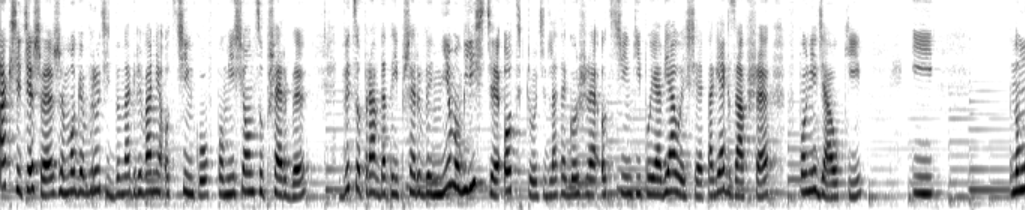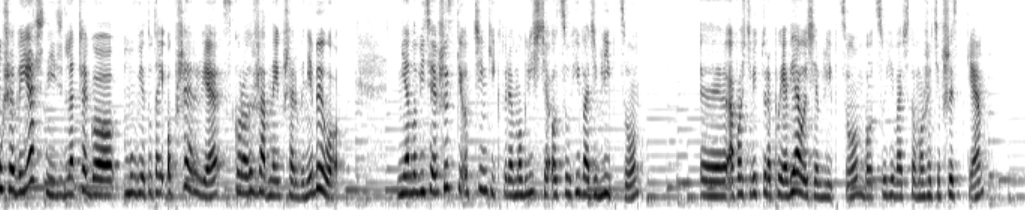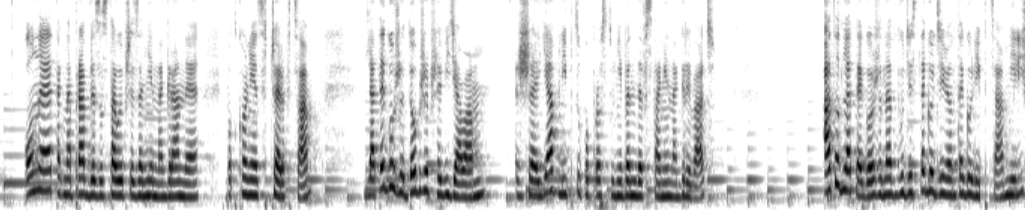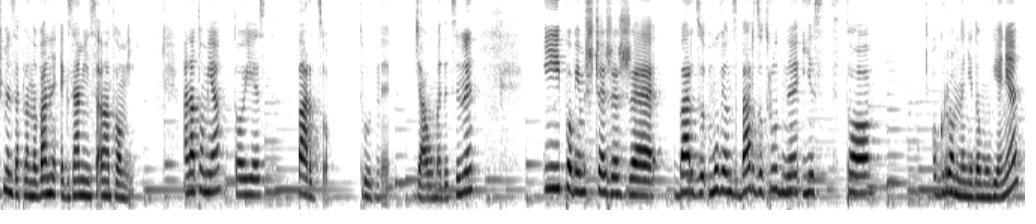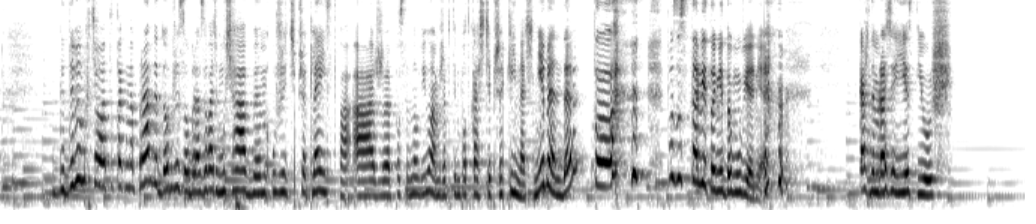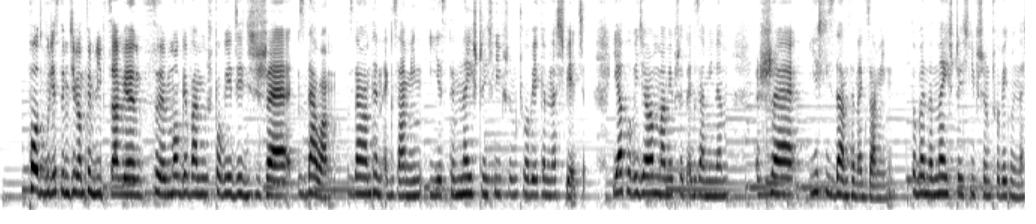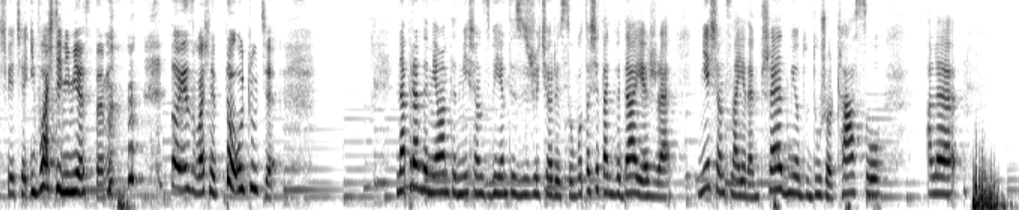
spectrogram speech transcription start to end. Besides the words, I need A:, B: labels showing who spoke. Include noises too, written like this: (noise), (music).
A: tak się cieszę, że mogę wrócić do nagrywania odcinków po miesiącu przerwy. Wy co prawda tej przerwy nie mogliście odczuć, dlatego że odcinki pojawiały się tak jak zawsze w poniedziałki i no muszę wyjaśnić, dlaczego mówię tutaj o przerwie, skoro żadnej przerwy nie było. Mianowicie wszystkie odcinki, które mogliście odsłuchiwać w lipcu, yy, a właściwie które pojawiały się w lipcu, bo odsłuchiwać to możecie wszystkie, one tak naprawdę zostały przeze mnie nagrane pod koniec czerwca, dlatego że dobrze przewidziałam, że ja w lipcu po prostu nie będę w stanie nagrywać. A to dlatego, że na 29 lipca mieliśmy zaplanowany egzamin z anatomii. Anatomia to jest bardzo trudny dział medycyny i powiem szczerze, że bardzo, mówiąc bardzo trudny, jest to ogromne niedomówienie. Gdybym chciała to tak naprawdę dobrze zobrazować, musiałabym użyć przekleństwa, a że postanowiłam, że w tym podcaście przeklinać nie będę, to (laughs) pozostawię to niedomówienie. W każdym razie jest już po 29 lipca, więc mogę Wam już powiedzieć, że zdałam. Zdałam ten egzamin i jestem najszczęśliwszym człowiekiem na świecie. Ja powiedziałam mamie przed egzaminem, że jeśli zdam ten egzamin, to będę najszczęśliwszym człowiekiem na świecie i właśnie nim jestem. (laughs) to jest właśnie to uczucie. Naprawdę miałam ten miesiąc wyjęty z życiorysu, bo to się tak wydaje, że miesiąc na jeden przedmiot, dużo czasu, ale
